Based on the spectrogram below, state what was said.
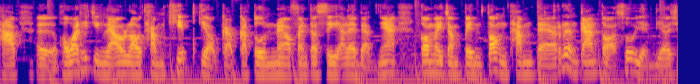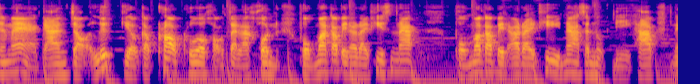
ครับ เออเพราะว่าที่จริงแล้วเราทำคลิปเกี่ยวกับการ์ตูนแนวแฟนตาซีอะไรแบบเนี้ยก็ไม่จำเป็นต้องทำแต่เรื่องการต่อสู้อย่างเดียวใช่ไหมการเจาะลึกเกี่ยวกับครอบครัวของแต่ละคน ผมว่าก็เป็นอะไรที่น่า ผมว่าก็เป็นอะไรที่น่าสนุกดีครับ ใน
